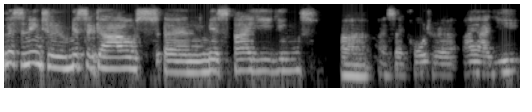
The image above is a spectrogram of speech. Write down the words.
Listening to Mr. Gao's and Miss Ai Yiying's uh, as I called her, Ayayi,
